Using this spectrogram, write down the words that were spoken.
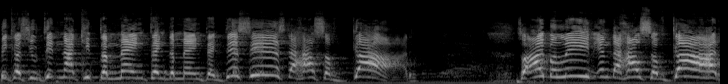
because you did not keep the main thing the main thing. This is the house of God. So I believe in the house of God,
